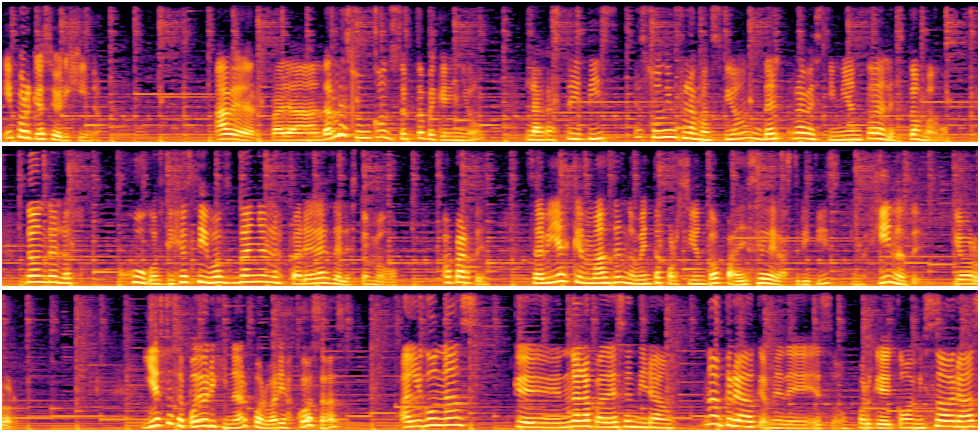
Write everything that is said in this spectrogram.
y por qué se origina? A ver, para darles un concepto pequeño, la gastritis es una inflamación del revestimiento del estómago, donde los jugos digestivos dañan las paredes del estómago. Aparte, ¿sabías que más del 90% padece de gastritis? Imagínate, qué horror. Y esto se puede originar por varias cosas. Algunas que no la padecen dirán, no creo que me dé eso, porque como mis horas,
